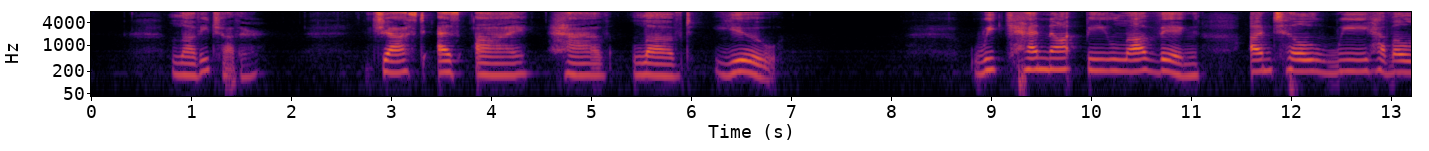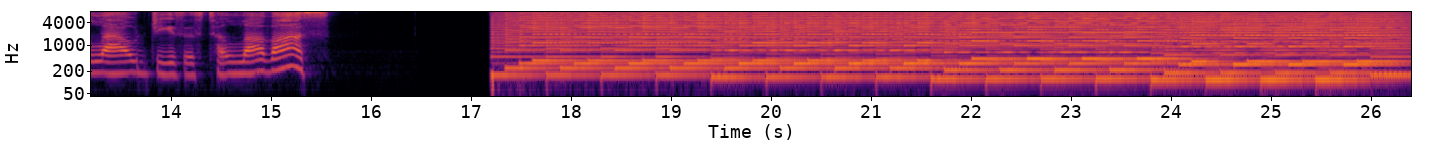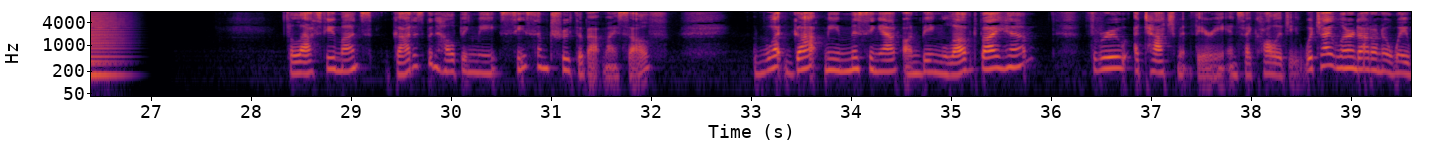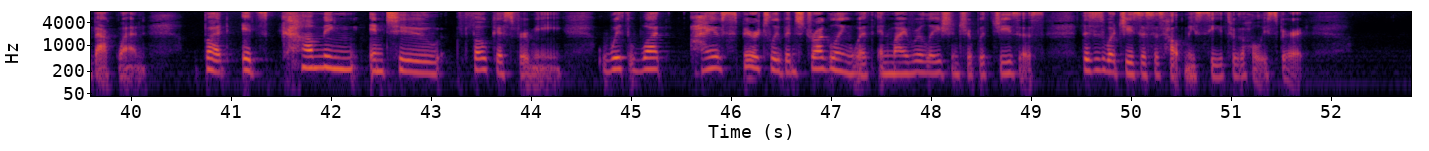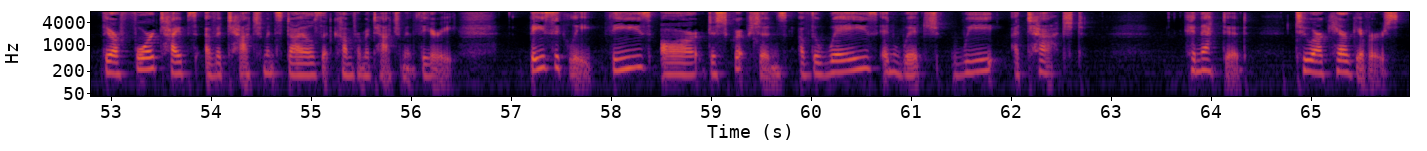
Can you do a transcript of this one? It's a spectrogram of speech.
Love each other just as I have loved you. We cannot be loving until we have allowed Jesus to love us. The last few months, God has been helping me see some truth about myself. What got me missing out on being loved by Him? Through attachment theory in psychology, which I learned, I don't know, way back when, but it's coming into focus for me with what I have spiritually been struggling with in my relationship with Jesus. This is what Jesus has helped me see through the Holy Spirit. There are four types of attachment styles that come from attachment theory. Basically, these are descriptions of the ways in which we attached, connected to our caregivers,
